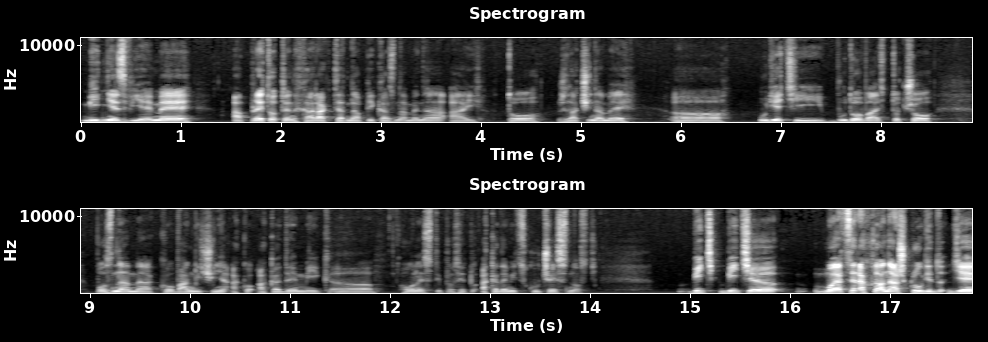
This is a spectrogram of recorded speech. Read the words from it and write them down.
my dnes vieme a preto ten charakter napríklad znamená aj to, že začíname uh, u detí budovať to, čo poznáme ako v angličtine ako akademik uh, honesty, proste tú akademickú čestnosť byť, byť e, moja dcera chodila na školu, kde, kde,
